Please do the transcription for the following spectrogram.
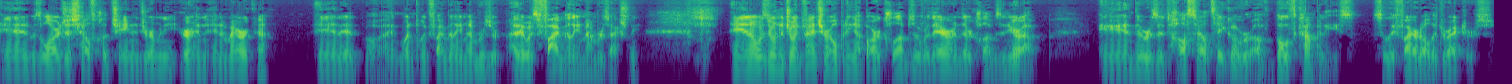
and it was the largest health club chain in Germany or in, in America and it had 1.5 million members, or I think it was 5 million members actually. And I was doing a joint venture opening up our clubs over there and their clubs in Europe. And there was a hostile takeover of both companies. So they fired all the directors.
